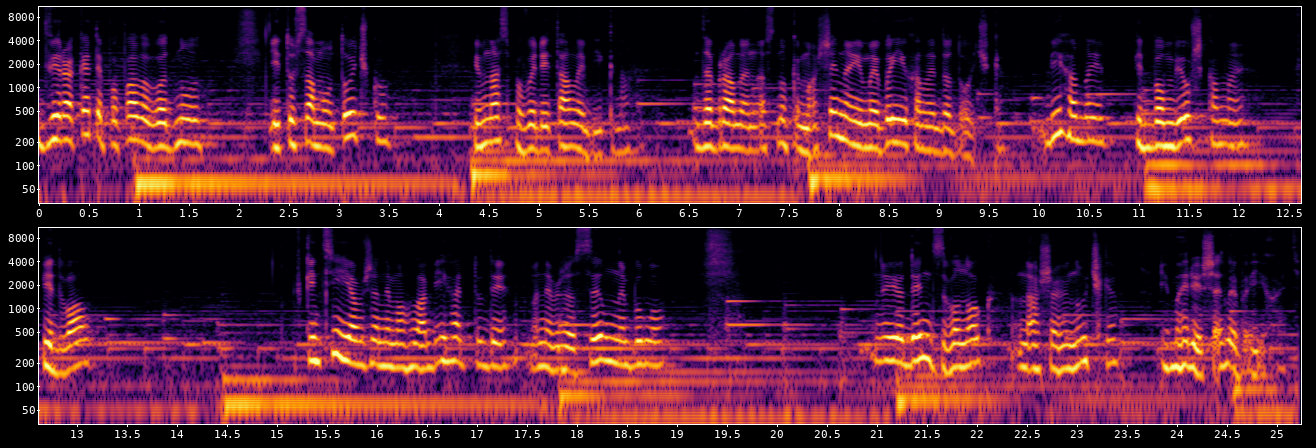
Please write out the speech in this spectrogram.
дві ракети попали в одну і ту саму точку, і в нас повилітали вікна. Забрали нас нуки машиною, і ми виїхали до дочки. Бігали під бомбьошками в підвал. В кінці я вже не могла бігати туди, мене вже сил не було. Ну і один дзвонок нашої внучки, і ми вирішили виїхати.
